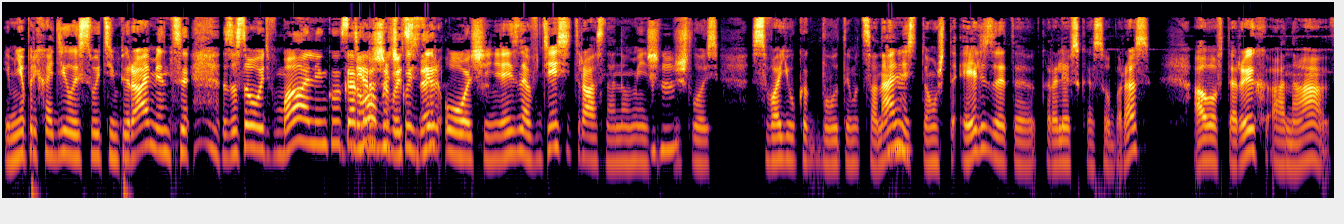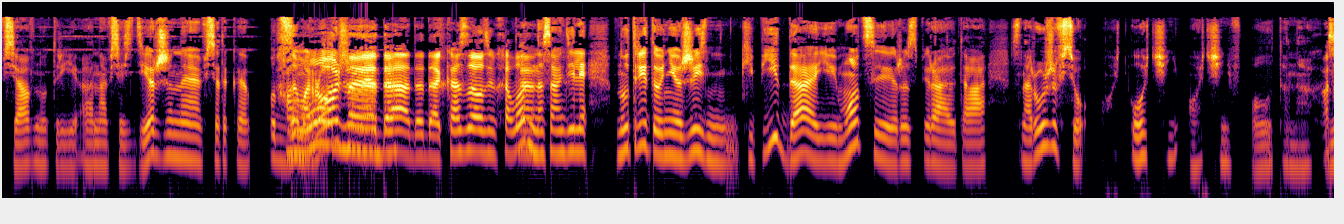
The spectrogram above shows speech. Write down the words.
И мне приходилось свой темперамент засовывать в маленькую коробочку. да? сдер- Очень. Я не знаю, в 10 раз, наверное, уменьшить Мгм. пришлось свою как бы вот эмоциональность, потому что Эльза это королевская особа, раз. А во-вторых, она вся внутри, она вся сдержанная, вся такая подзамороженная, да, да, да, казалось бы, холодная. Да. На самом деле, внутри-то у нее жизнь кипит, да, и эмоции распирают, а снаружи все очень-очень в полутонах. А Мне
